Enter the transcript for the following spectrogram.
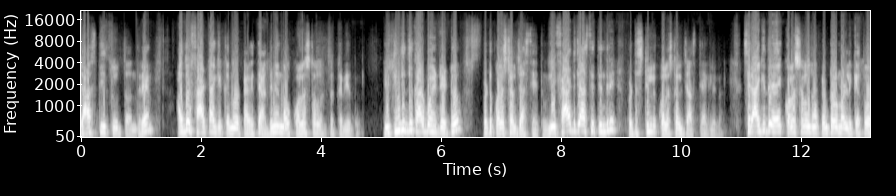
ಜಾಸ್ತಿ ಇತ್ತು ಅಂತ ಅಂದ್ರೆ, ಅದು ಫ್ಯಾಟ್ ಆಗಿ ಕನ್ವರ್ಟ್ ಆಗುತ್ತೆ, ಅದನ್ನೇ ನಾವು ಕೊಲೆಸ್ಟ್ರಾಲ್ ಅಂತ ಕರೆಯೋದು. ನೀವು ತಿಂದಿದ್ದು ಕಾರ್ಬೋಹೈಡ್ರೇಟ್ ಬಟ್ ಕೊಲೆಸ್ಟ್ರಾಲ್ ಜಾಸ್ತಿ ಆಯ್ತು. ನೀವು ಫ್ಯಾಟ್ ಜಾಸ್ತಿ ತಿಂದ್ರಿ ಬಟ್ ಸ್ಟಿಲ್ ಕೊಲೆಸ್ಟ್ರಾಲ್ ಜಾಸ್ತಿ ಆಗಲಿಲ್ಲ. ಸರಿ ಆಗಿದ್ರೆ ಕೊಲೆಸ್ಟ್ರಾಲ್ನ ಕಂಟ್ರೋಲ್ ಮಾಡ್ಲಿಕ್ಕೆ ಅಥವಾ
